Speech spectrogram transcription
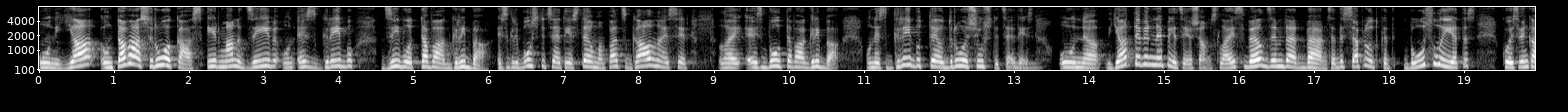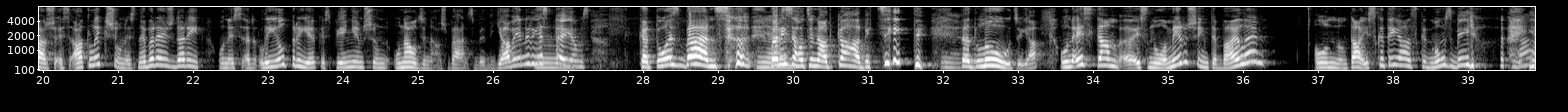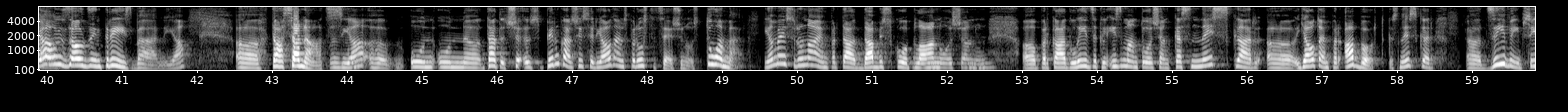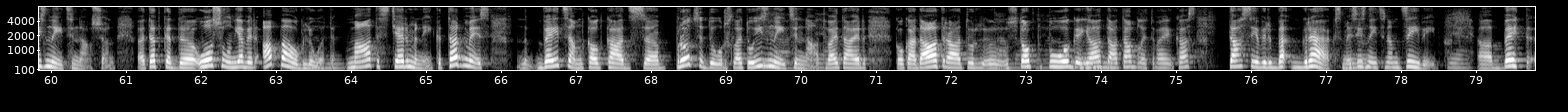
Un, ja, un tavās rokās ir mana dzīve, un es gribu dzīvot tavā gribā, es gribu uzticēties tev, man pats galvenais ir, lai es būtu tavā gribā, un es gribu tev droši uzticēties. Mm. Un, ja tev ir nepieciešams, lai es vēl dzemdētu bērnu, tad es saprotu, ka būs lietas, ko es vienkārši es atlikšu, un es nevarēšu darīt, un es ar lielu prieku pieņemšu un, un audzināšu bērnus. Bet, ja vien ir mm. iespējams, mm ka tos bērns var izaudzināt kādi citi, Jā. tad lūdzu. Ja? Un es tam es nomiru šīm bailēm, un, un tā izskatījās, kad mums bija jāuzaudzina trīs bērni. Ja? Uh, tā sanāca. Mm -hmm. ja? uh, un, un, tātad, š, pirmkārt, šis ir jautājums par uzticēšanos. Tomēr Ja mēs runājam par tādu dabisko mhm. plānošanu un uh, par kādu līdzekļu izmantošanu, kas neskar jautājumu par abortu, kas neskar uh, dzīvības iznīcināšanu, uh, tad, kad olšūna jau ir apaugļota mm -hmm. mātes ķermenī, tad mēs veicam kaut kādas procedūras, lai to iznīcinātu, jā, jā. vai tā ir kaut kāda ātrā tur, uh, stop poga, jā, tā mhm. tableta vai kas. Tas jau ir grēks. Mēs mm. iznīcinām dzīvību. Yeah. Bet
